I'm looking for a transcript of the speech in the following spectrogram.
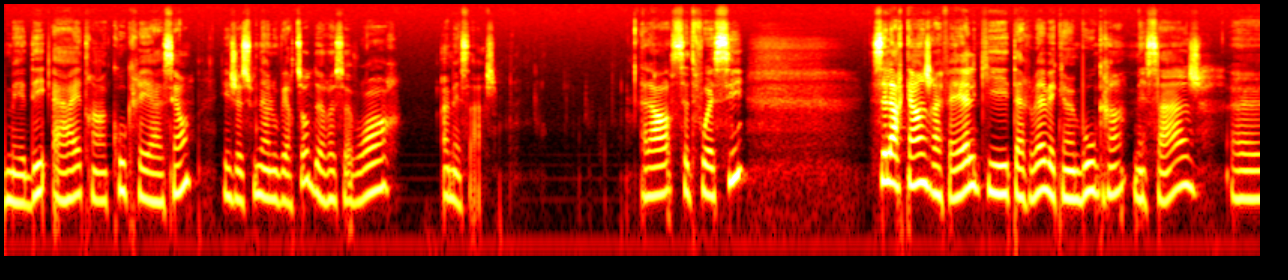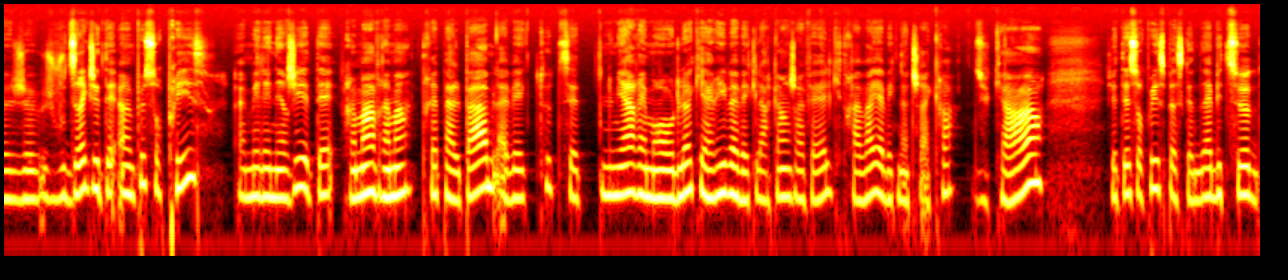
m'aider à être en co-création et je suis dans l'ouverture de recevoir un message. Alors, cette fois-ci, c'est l'archange Raphaël qui est arrivé avec un beau grand message. Euh, je, vous dirais que j'étais un peu surprise, mais l'énergie était vraiment, vraiment très palpable avec toute cette lumière émeraude-là qui arrive avec l'archange Raphaël qui travaille avec notre chakra du cœur. J'étais surprise parce que d'habitude,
